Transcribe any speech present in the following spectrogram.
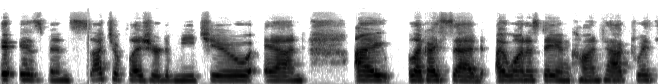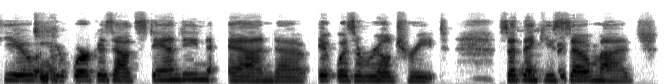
it has been such a pleasure to meet you and i like i said i want to stay in contact with you Absolutely. your work is outstanding and uh, it was a real treat so thank you thank so you. much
